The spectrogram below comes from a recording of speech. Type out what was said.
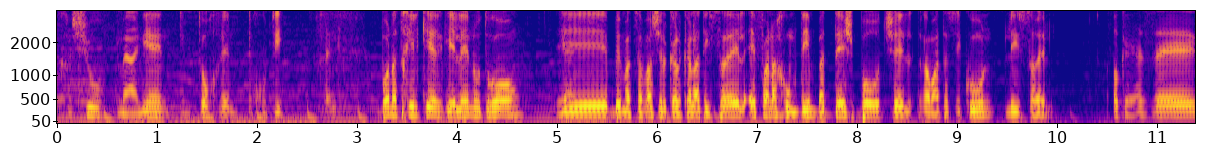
חשוב, מעניין, עם תוכן איכותי. בואו נתחיל כהרגלנו דרור, כן. אה, במצבה של כלכלת ישראל, איפה אנחנו עומדים בדשבורד של רמת הסיכון לישראל. אוקיי, אז אה,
